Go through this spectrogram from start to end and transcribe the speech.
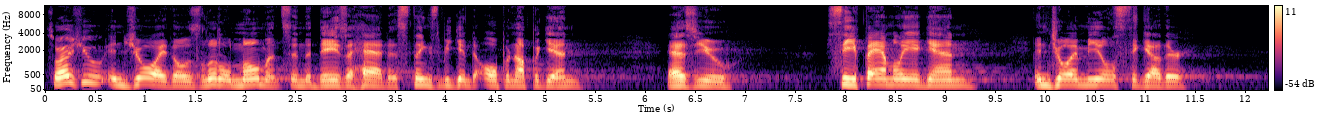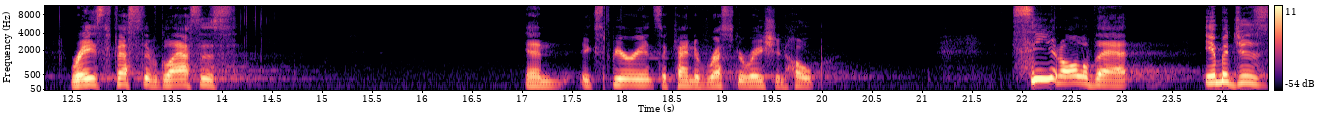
So, as you enjoy those little moments in the days ahead, as things begin to open up again, as you see family again, enjoy meals together, raise festive glasses, and experience a kind of restoration hope. See in all of that images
